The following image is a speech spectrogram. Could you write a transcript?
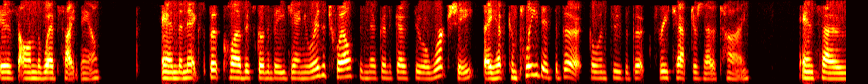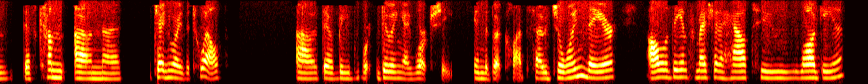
is on the website now. And the next book club is going to be January the 12th, and they're going to go through a worksheet. They have completed the book, going through the book three chapters at a time. And so this come on uh, January the 12th, uh, they'll be doing a worksheet in the book club. So join there all of the information on how to log in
